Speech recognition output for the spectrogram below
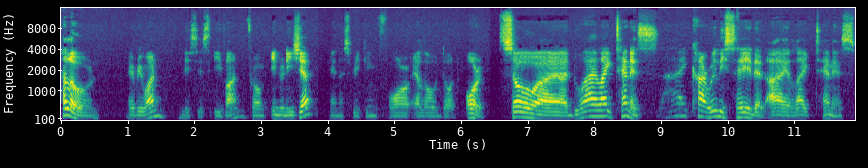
Hello, everyone. This is Ivan from Indonesia, and I'm speaking for elllo.org. So, uh, do I like tennis? I can't really say that I like tennis,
